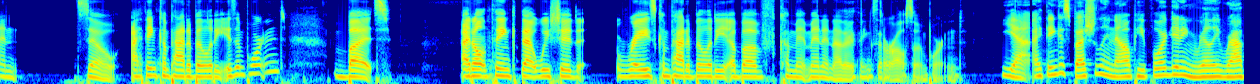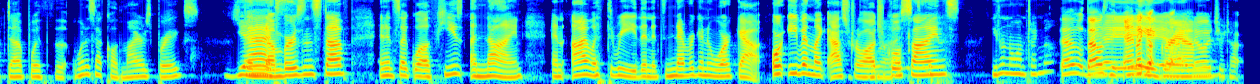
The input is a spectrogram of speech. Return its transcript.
And so I think compatibility is important, but I don't think that we should raise compatibility above commitment and other things that are also important. Yeah, I think especially now people are getting really wrapped up with the, what is that called? Myers Briggs? The numbers and stuff. And it's like, well, if he's a nine and I'm a three, then it's never going to work out. Or even like astrological What? signs. You don't know what I'm talking about? That, that was the yeah, Enneagram. yeah, I know what you're talking.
